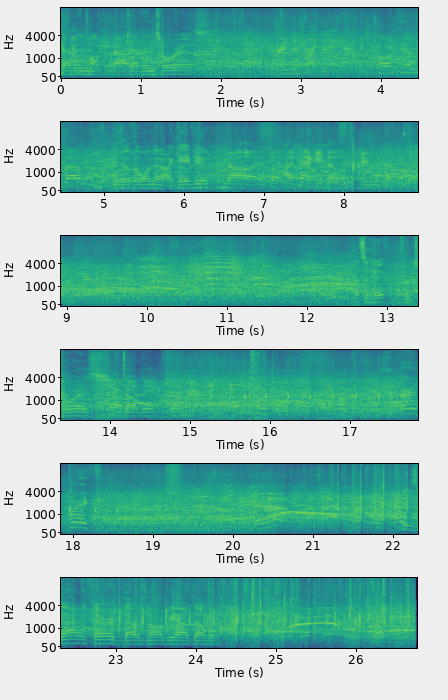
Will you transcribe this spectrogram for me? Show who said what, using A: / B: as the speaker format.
A: Kevin,
B: about.
A: Kevin Torres.
B: Brandon's like Talking about people.
A: Is that the one that I gave you?
B: Nah, I, I think I gave that one to Hayward.
A: That's a hit for Torres.
B: RBI,
A: Double.
B: actually. Earthquake.
A: He's out of third, but that was an RBI double.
